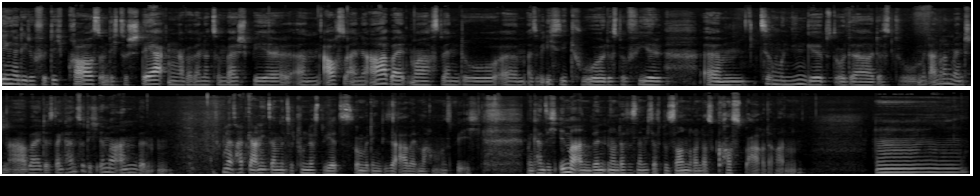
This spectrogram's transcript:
Dinge, die du für dich brauchst, um dich zu stärken. Aber wenn du zum Beispiel ähm, auch so eine Arbeit machst, wenn du, ähm, also wie ich sie tue, dass du viel ähm, Zeremonien gibst oder dass du mit anderen Menschen arbeitest, dann kannst du dich immer anbinden. Und das hat gar nichts damit zu tun, dass du jetzt unbedingt diese Arbeit machen musst wie ich. Man kann sich immer anbinden und das ist nämlich das Besondere und das Kostbare daran. Mmh.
